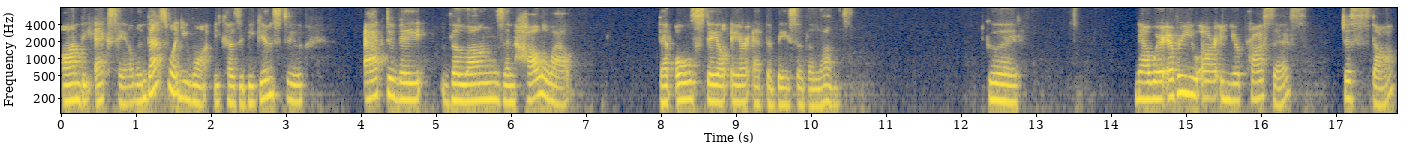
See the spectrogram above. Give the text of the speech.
on the exhale. And that's what you want because it begins to activate the lungs and hollow out that old stale air at the base of the lungs. Good. Now, wherever you are in your process, just stop.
